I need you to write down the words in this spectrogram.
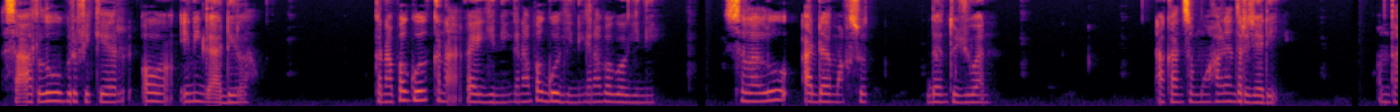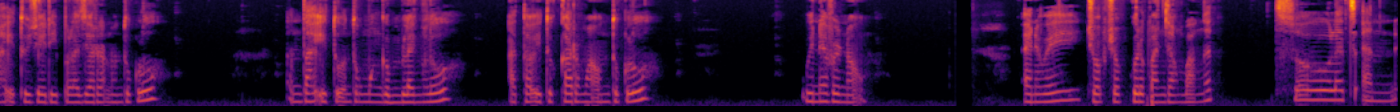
saat lu berpikir oh ini gak adil. Kenapa gue kena kayak gini? Kenapa gue gini? Kenapa gue gini? Selalu ada maksud dan tujuan akan semua hal yang terjadi. Entah itu jadi pelajaran untuk lo, entah itu untuk menggembleng lo, atau itu karma untuk lo, we never know. Anyway, job-job gue udah panjang banget. So, let's end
